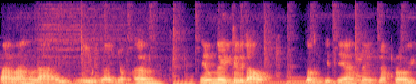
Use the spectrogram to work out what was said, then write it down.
và mang lại nhiều lợi nhuận hơn nếu ngay từ đầu đừng dính dáng đến rắc rối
